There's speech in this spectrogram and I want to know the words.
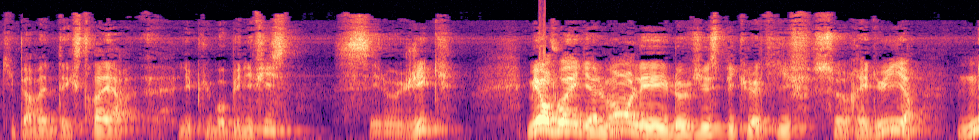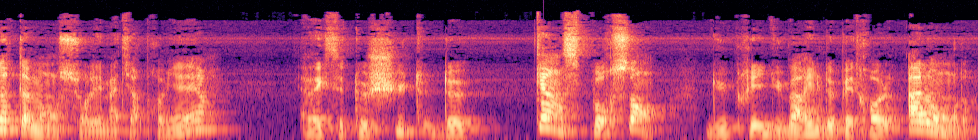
qui permettent d'extraire les plus beaux bénéfices, c'est logique. Mais on voit également les leviers spéculatifs se réduire, notamment sur les matières premières, avec cette chute de 15% du prix du baril de pétrole à Londres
